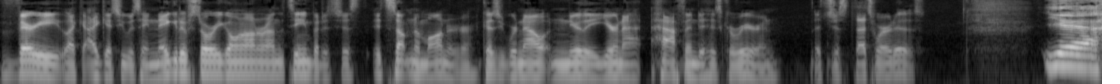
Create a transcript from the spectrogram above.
very like I guess you would say negative story going on around the team, but it's just it's something to monitor because we're now nearly a year and a half into his career, and it's just that's where it is. Yeah.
